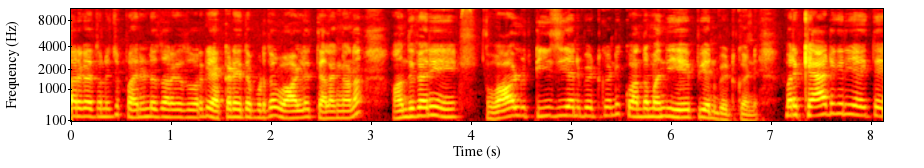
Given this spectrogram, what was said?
తరగతి నుంచి పన్నెండో తరగతి వరకు ఎక్కడైతే పుడతారో వాళ్ళే తెలంగాణ. అందుకని వాళ్ళు టీజీ అని పెట్టుకోండి కొంతమంది ఏపీ అని పెట్టుకోండి. మరి కేటగిరీ అయితే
